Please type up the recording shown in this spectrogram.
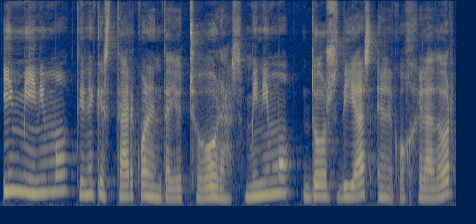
y mínimo tiene que estar 48 horas, mínimo dos días en el congelador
